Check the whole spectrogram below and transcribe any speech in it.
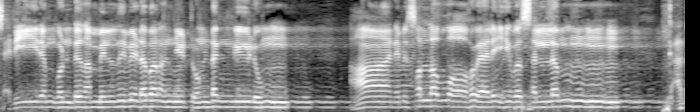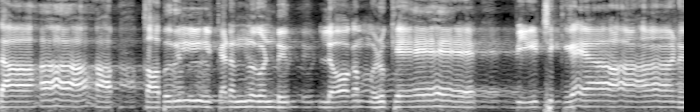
ശരീരം കൊണ്ട് നമ്മിൽ നിന്ന് വിട പറഞ്ഞിട്ടുണ്ടെങ്കിലും ആ നബി സല്ലല്ലാഹു അലൈഹി വസല്ലം കഥാ കബറിൽ കിടന്നുകൊണ്ട് ലോകം മുഴുക്കെ വീക്ഷിക്കുകയാണ്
